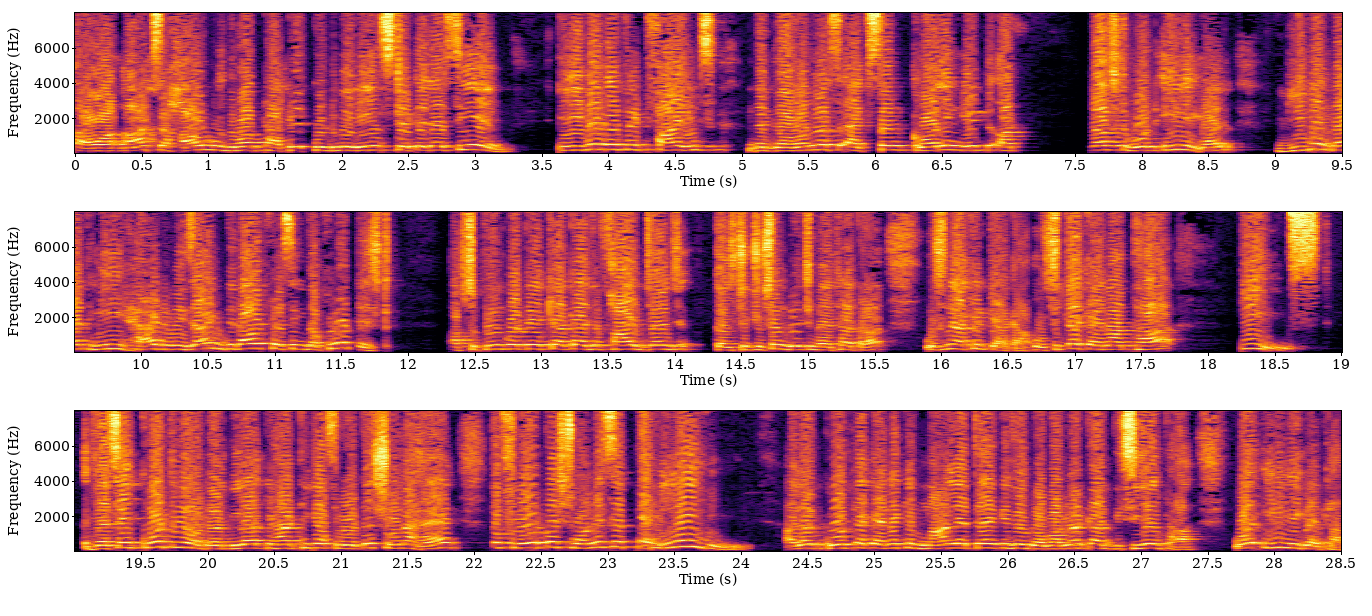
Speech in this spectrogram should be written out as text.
uh, asks how Uddhav Thackeray could be reinstated as CM, even if it finds the governor's action calling it a trust vote illegal, given that he had resigned without facing the floor test. अब सुप्रीम कोर्ट ने क्या कहा? जो फाइव जज कॉन्स्टिट्यूशन बेंच बैठा था उसने आखिर क्या कहा? उसका कहना था कि जैसे कोर्ट ने ऑर्डर दिया कि हाँ ठीक है फ्लोर टेस्ट होना है तो फ्लोर टेस्ट होने से पहले ही अगर कोर्ट का कहना कि मान लेते हैं कि जो गवर्नर का डिसीज़न था, वो इलीगल था।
